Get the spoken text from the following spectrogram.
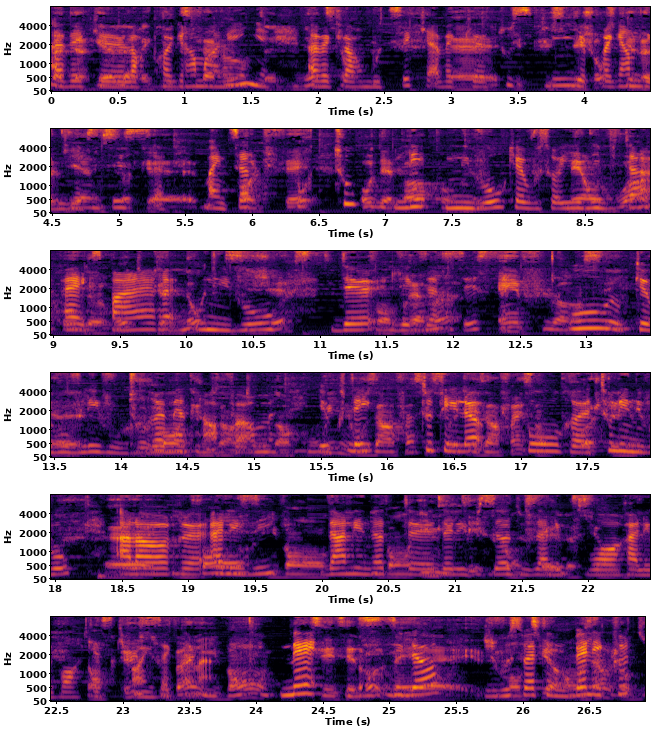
avec leur programmes en ligne, avec leur boutique, avec euh, tout ce qui est programme d'exercice, mindset, pour tous les niveaux, que vous soyez débutant à expert au niveau de l'exercice ou que vous voulez vous remettre en forme. Écoutez, tout est là pour euh, tous les niveaux. Euh, Alors, allez-y. Dans les notes de l'épisode, vous allez pouvoir aller voir qu'est-ce qu'ils font exactement. Mais d'ici là, je vous souhaite une belle écoute.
